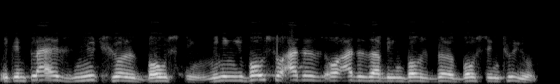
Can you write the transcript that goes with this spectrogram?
It implies mutual boasting, meaning you boast to others or others are being boast, boasting to you.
